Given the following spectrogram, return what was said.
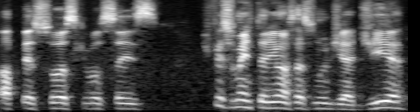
a, pessoas que vocês dificilmente teriam acesso no dia a dia,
